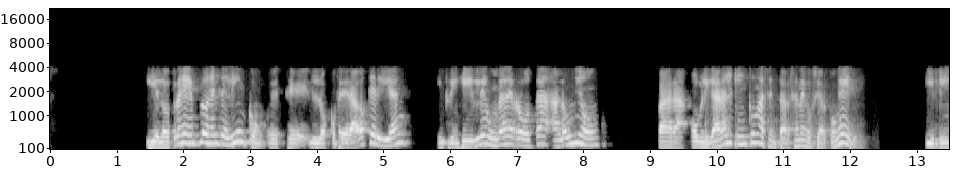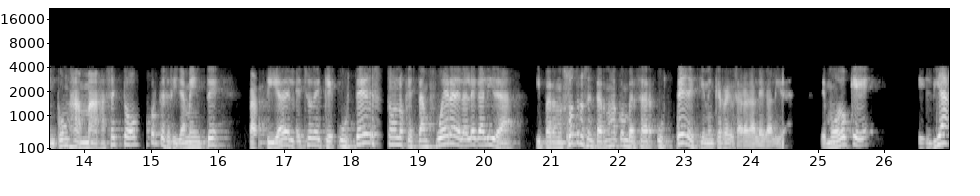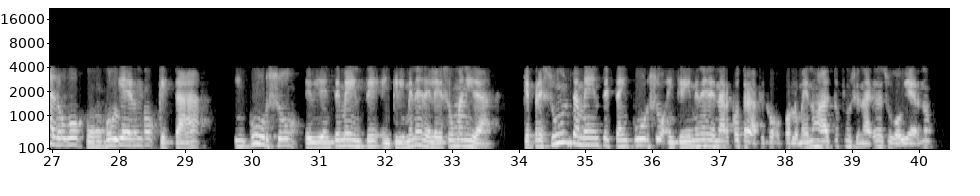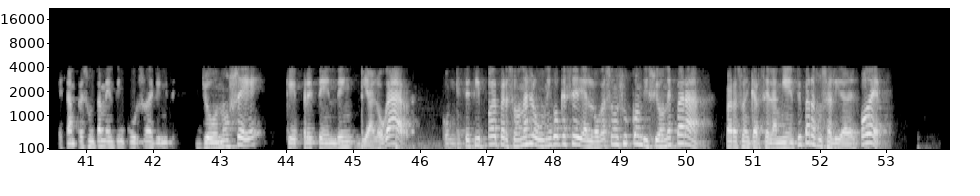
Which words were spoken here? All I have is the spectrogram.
Y el otro ejemplo es el de Lincoln. Este, los confederados querían infringirle una derrota a la Unión para obligar a Lincoln a sentarse a negociar con ellos. Y Lincoln jamás aceptó porque sencillamente partía del hecho de que ustedes son los que están fuera de la legalidad y para nosotros sentarnos a conversar, ustedes tienen que regresar a la legalidad. De modo que el diálogo con un gobierno que está incurso, evidentemente, en crímenes de lesa humanidad, que presuntamente está en curso en crímenes de narcotráfico, o por lo menos altos funcionarios de su gobierno están presuntamente en curso de crímenes, yo no sé qué pretenden dialogar. Con este tipo de personas lo único que se dialoga son sus condiciones para, para su encarcelamiento y para su salida del poder,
